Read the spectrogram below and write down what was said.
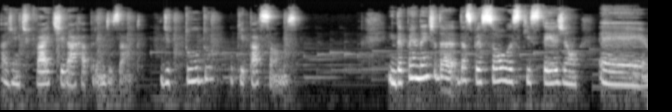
a gente vai tirar aprendizado de tudo o que passamos. Independente da, das pessoas que estejam, é,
